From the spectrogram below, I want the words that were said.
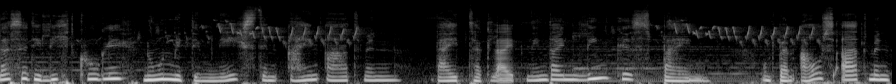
Lasse die Lichtkugel nun mit dem nächsten Einatmen weitergleiten in dein linkes Bein. Und beim Ausatmen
